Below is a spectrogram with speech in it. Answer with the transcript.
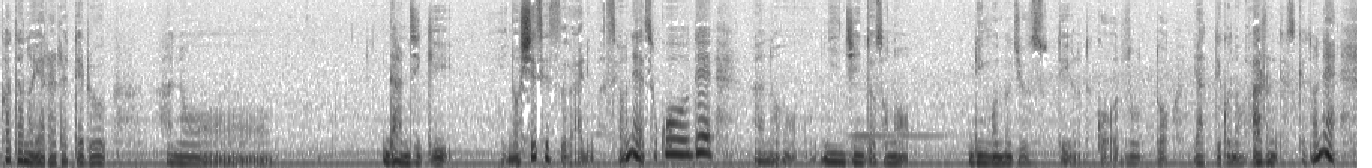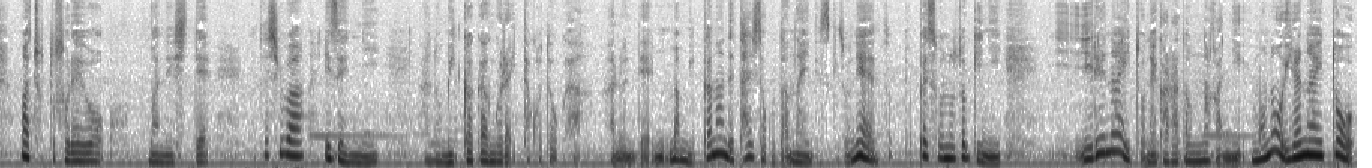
方のやられてるあの断食の施設がありますよね。そこであの人参とそのりんごのジュースっていうのでこうずっとやっていくのがあるんですけどね、まあ、ちょっとそれを真似して私は以前にあの3日間ぐらい行ったことがあるんで、まあ、3日なんで大したことはないんですけどね。やっぱりその時に入れないとね体の中に物を入れないと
